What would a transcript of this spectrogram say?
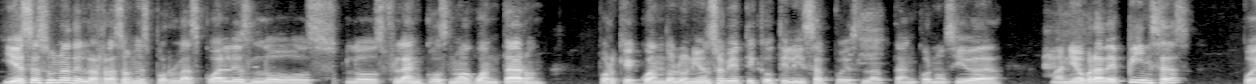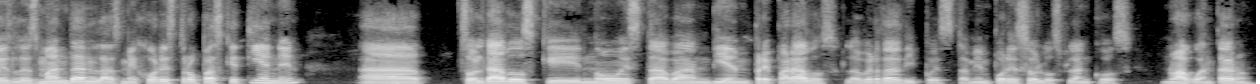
y esa es una de las razones por las cuales los, los flancos no aguantaron, porque cuando la Unión Soviética utiliza pues la tan conocida maniobra de pinzas, pues les mandan las mejores tropas que tienen a soldados que no estaban bien preparados, la verdad, y pues también por eso los flancos no aguantaron.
